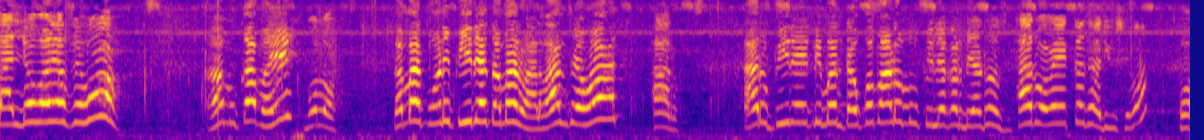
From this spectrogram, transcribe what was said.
લાલ્યો વળ્યો છે હો. હા મુકા ભાઈ. બોલો. તમાર પોણી પી રે તમાર વાળવાન છે હો. સારું સારું પી રે એટલી મને ટવકો પાડો હું પીલેકણ બેઠો છું. સારું હવે એક જ હર્યું છે હો. હો.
